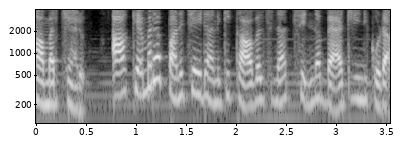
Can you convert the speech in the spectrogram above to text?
అమర్చారు. ఆ కెమెరా పనిచేయడానికి కావలసిన చిన్న బ్యాటరీని కూడా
